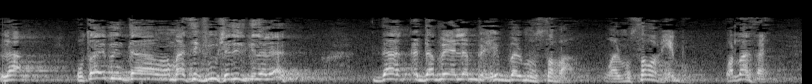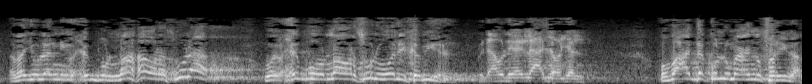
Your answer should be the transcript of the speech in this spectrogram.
لا. وطيب أنت ماسك فيه شديد كده ليه؟ ده ده فعلا بيحب المصطفى والمصطفى بيحبه. والله صحيح. رجلا يحب الله ورسوله. ويحبه الله ورسوله ولي كبير. من أولياء الله عز وجل. وبعد ده كله ما عنده طريقة.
